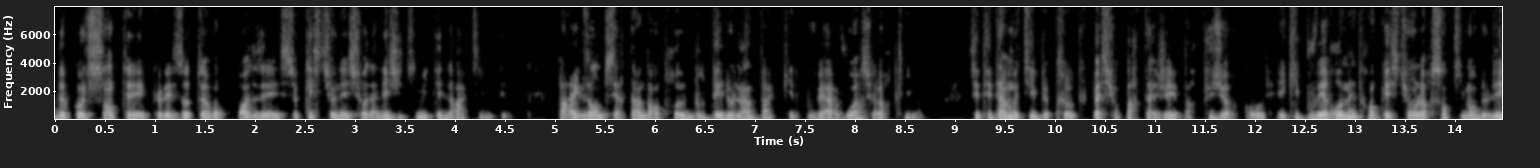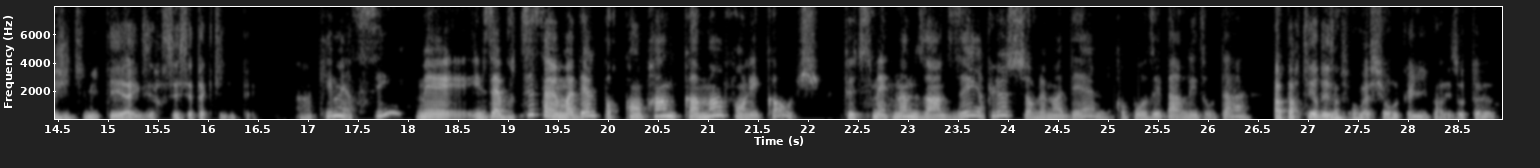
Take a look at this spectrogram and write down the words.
de coachs santé que les auteurs ont croisés se questionnaient sur la légitimité de leur activité. Par exemple, certains d'entre eux doutaient de l'impact qu'ils pouvaient avoir sur leurs clients. C'était un motif de préoccupation partagé par plusieurs coachs et qui pouvait remettre en question leur sentiment de légitimité à exercer cette activité. OK, merci. Mais ils aboutissent à un modèle pour comprendre comment font les coachs. Peux-tu maintenant nous en dire plus sur le modèle proposé par les auteurs? À partir des informations recueillies par les auteurs,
